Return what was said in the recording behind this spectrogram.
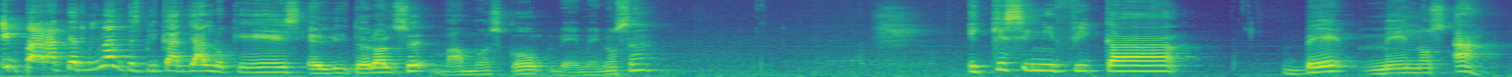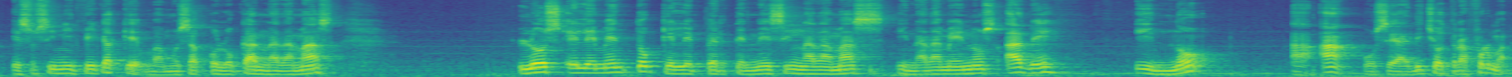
Y para terminar de explicar ya lo que es el literal C, vamos con B menos A. ¿Y qué significa B menos A? Eso significa que vamos a colocar nada más los elementos que le pertenecen nada más y nada menos a B y no a A. O sea, dicho de otra forma,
